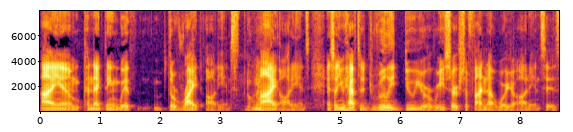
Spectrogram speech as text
I am connecting with the right audience, okay. my audience. And so you have to really do your research to find out where your audience is.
